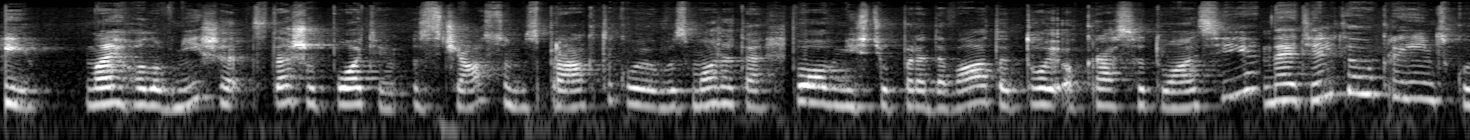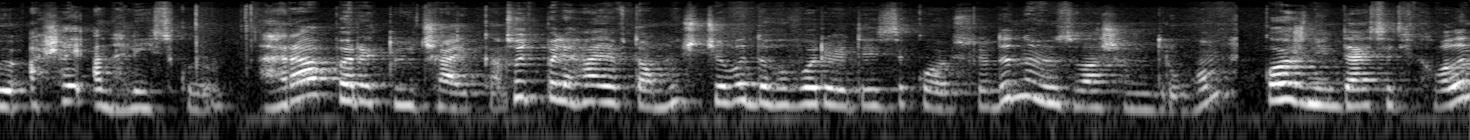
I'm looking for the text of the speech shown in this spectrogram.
І найголовніше це те, що потім з часом, з практикою, ви зможете повністю передавати той окрас ситуації не тільки українською, а ще й англійською. Гра переключайка. Суть полягає в тому, що ви договорюєтесь з якоюсь людиною, з вашим другом. Кожні 10 хвилин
